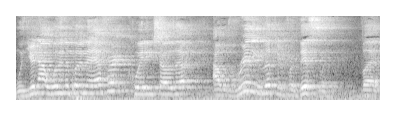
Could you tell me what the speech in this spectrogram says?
When you're not willing to put in the effort, quitting shows up. I was really looking for this one, but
